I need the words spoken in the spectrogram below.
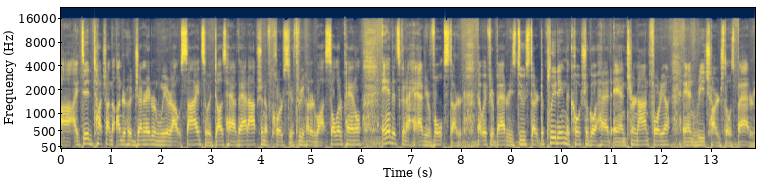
Uh, I did touch on the underhood generator when we were outside, so it does have that option. Of course, your 300 watt solar panel, and it's going to have your volt start. That way, if your batteries do start depleting, the coach will go ahead and turn on for you and recharge those batteries.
